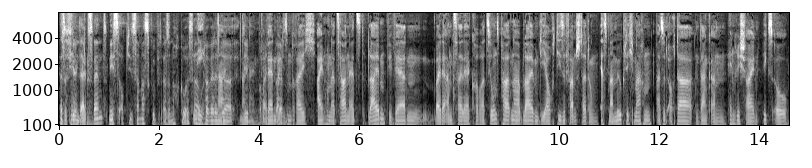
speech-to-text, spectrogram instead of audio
Also vielen ja, Dank, Sven. Nächste Opti Summer School wird also noch größer nee, oder werdet nein, ihr in nein, dem nein. Bereich Wir werden bleiben? bei diesem Bereich 100 Zahnärzte bleiben. Wir werden bei der Anzahl der Kooperationspartner bleiben, die auch diese Veranstaltung erstmal möglich machen. Also auch da ein Dank an Henry Schein, XO,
